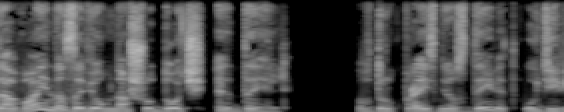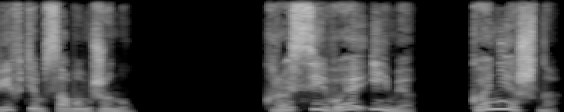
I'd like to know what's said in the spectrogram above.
«Давай назовем нашу дочь Эдель», – вдруг произнес Дэвид, удивив тем самым жену. «Красивое имя. Конечно».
